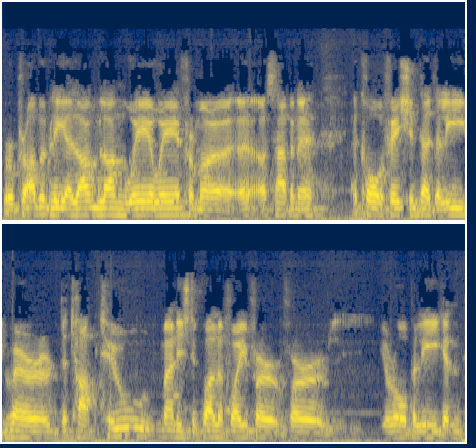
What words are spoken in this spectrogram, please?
we're probably a long, long way away from uh, uh, us having a, a coefficient at the league where the top two manage to qualify for for Europa League, and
